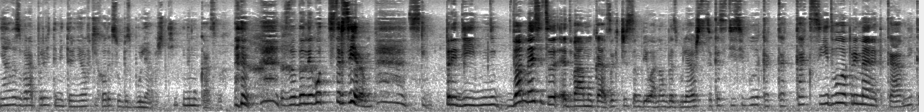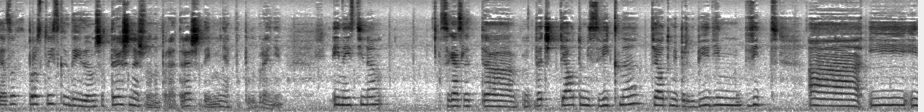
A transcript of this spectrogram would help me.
няма да забравя първите ми тренировки, ходех с обезболяващи и не му казвах, за да не го стресирам. Преди два месеца едва му казах, че съм била на обезболяващи. Се каза, ти си вода, как, как, как си идвала при мене така? Ми казах, просто исках да идвам, защото трябваше нещо да направя, трябваше да имам някакво подобрение. И наистина сега след... А, вече тялото ми свикна, тялото ми придоби един вид а, и, и,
